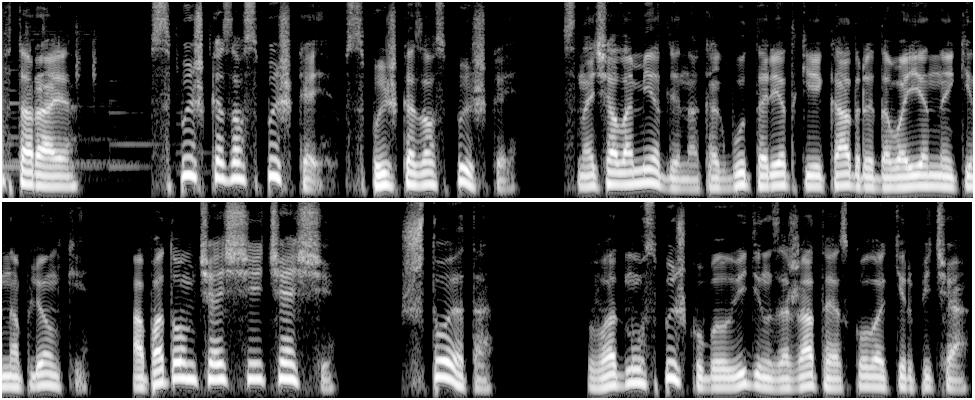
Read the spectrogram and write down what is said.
вторая. Вспышка за вспышкой, вспышка за вспышкой. Сначала медленно, как будто редкие кадры довоенной кинопленки, а потом чаще и чаще. Что это? В одну вспышку был виден зажатый осколок кирпича,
